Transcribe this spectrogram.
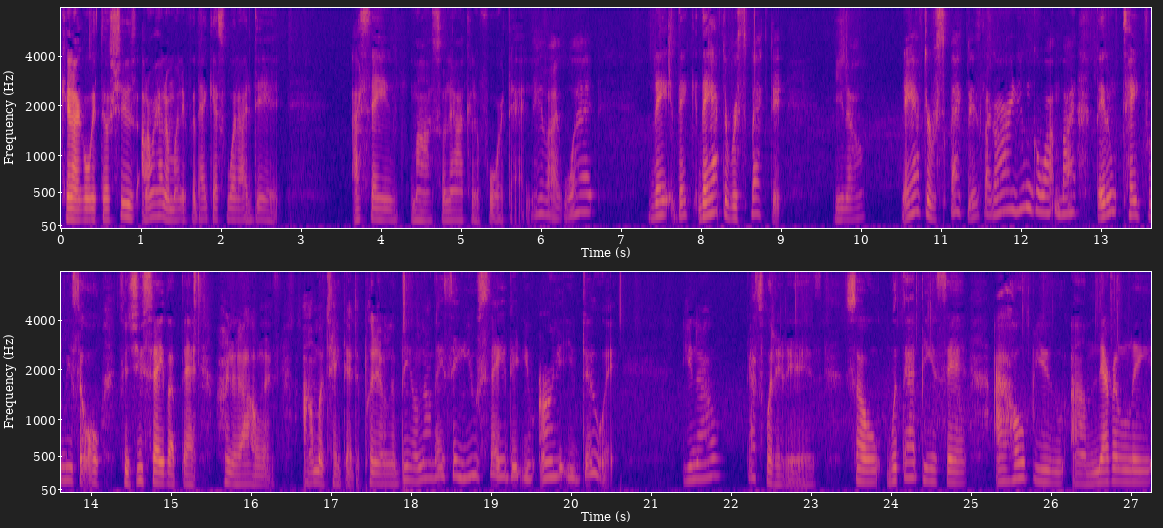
Can I go get those shoes? I don't have no money for that. Guess what I did? I saved mine so now I can afford that. And they're like, what? They they they have to respect it, you know. They have to respect it. It's like, all right, you can go out and buy. They don't take from you. So, oh, since you save up that hundred dollars, I'm gonna take that to put it on the bill. No, they say you saved it, you earn it, you do it. You know, that's what it is. So, with that being said, I hope you um, never le-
